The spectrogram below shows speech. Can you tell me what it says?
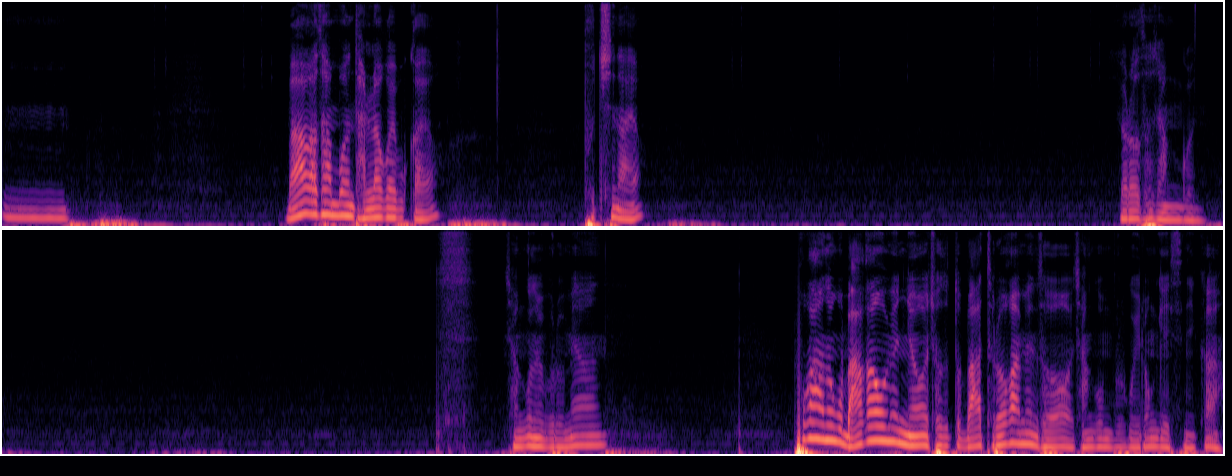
음, 마가서 한번 달라고 해볼까요? 붙이나요? 열어서 장군 장군을 부르면 포가 안 오고 마가 오면요. 저도 또 마 들어가면서 장군 부르고 이런 게 있으니까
